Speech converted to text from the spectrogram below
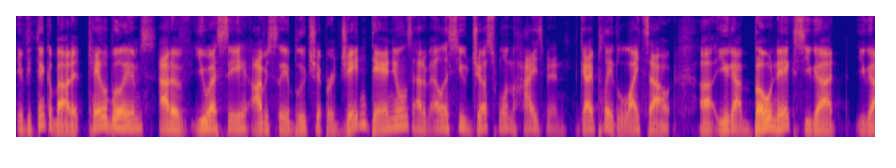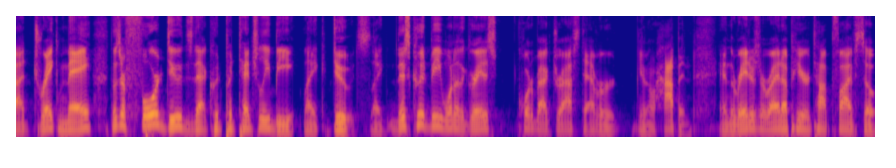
if you think about it, Caleb Williams out of USC, obviously a blue chipper. Jayden Daniels out of LSU just won the Heisman. The guy played lights out. Uh, you got Bo Nix, you got you got Drake Maye. Those are four dudes that could potentially be like dudes. Like this could be one of the greatest quarterback drafts to ever you know happen. And the raiders are right up here top five. So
